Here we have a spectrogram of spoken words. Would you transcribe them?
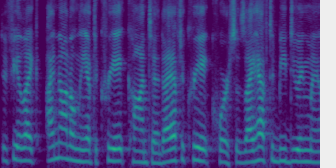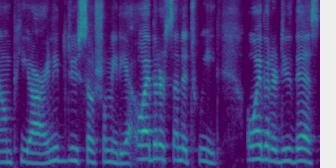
to feel like I not only have to create content, I have to create courses, I have to be doing my own PR, I need to do social media. Oh, I better send a tweet. Oh, I better do this.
